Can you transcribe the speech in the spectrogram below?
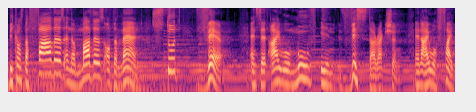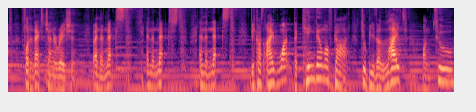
Because the fathers and the mothers of the land stood there and said, I will move in this direction and I will fight for the next generation and the next and the next and the next because I want the kingdom of God to be the light unto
